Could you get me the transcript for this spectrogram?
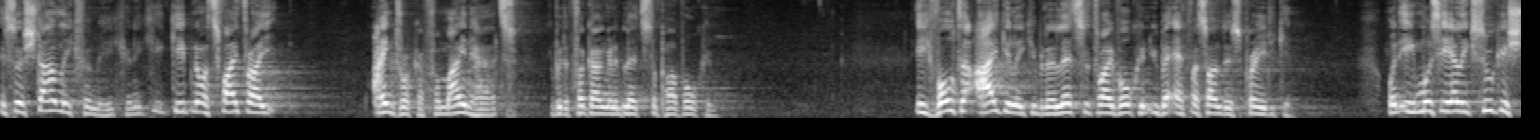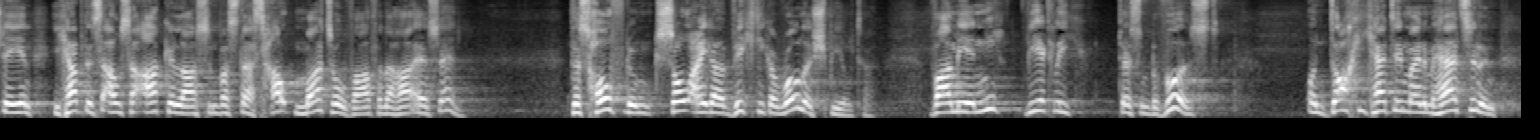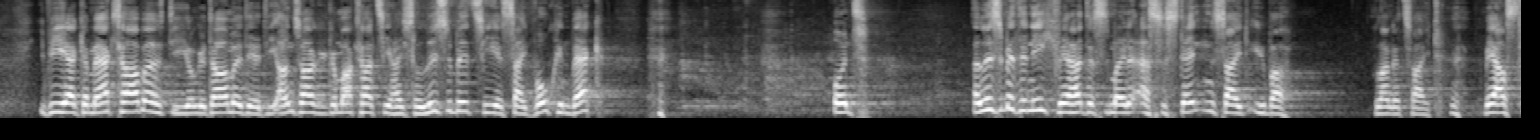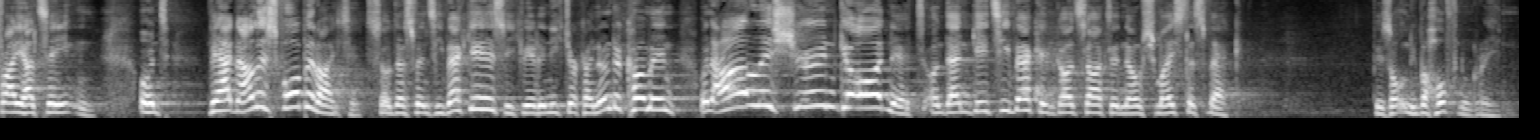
ist erstaunlich für mich. Und ich gebe noch zwei, drei Eindrücke von meinem Herz über die vergangenen letzten paar Wochen. Ich wollte eigentlich über die letzten drei Wochen über etwas anderes predigen. Und ich muss ehrlich zugestehen, ich habe das außer Acht gelassen, was das Hauptmotto war von der HSN. Dass Hoffnung so eine wichtige Rolle spielte, war mir nicht wirklich dessen bewusst. Und doch, ich hatte in meinem Herzen, wie ihr gemerkt habe, die junge Dame, die die Ansage gemacht hat, sie heißt Elizabeth, sie ist seit Wochen weg. Und Elizabeth und ich, wir, das ist meine Assistentin seit über langer Zeit, mehr als drei Jahrzehnten. Und wir hatten alles vorbereitet, so dass wenn sie weg ist, ich werde nicht durcheinander kommen und alles schön geordnet. Und dann geht sie weg und Gott sagte, no, schmeiß das weg. Wir sollten über Hoffnung reden.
